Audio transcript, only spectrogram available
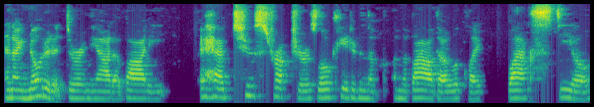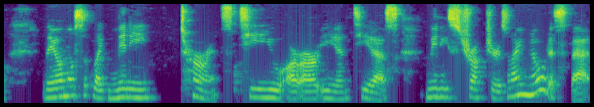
And I noted it during the out of body. It had two structures located in the on the bow that looked like black steel. They almost looked like mini turrets, T U R R E N T S, mini structures. And I noticed that.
